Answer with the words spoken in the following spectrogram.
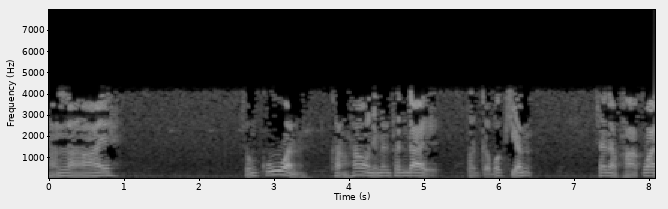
หันหลาย สมควรขังเฮ้านี่มันเพิ่นได้เพิ่นก็บ่เขียนใช้หน้าผากไว้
